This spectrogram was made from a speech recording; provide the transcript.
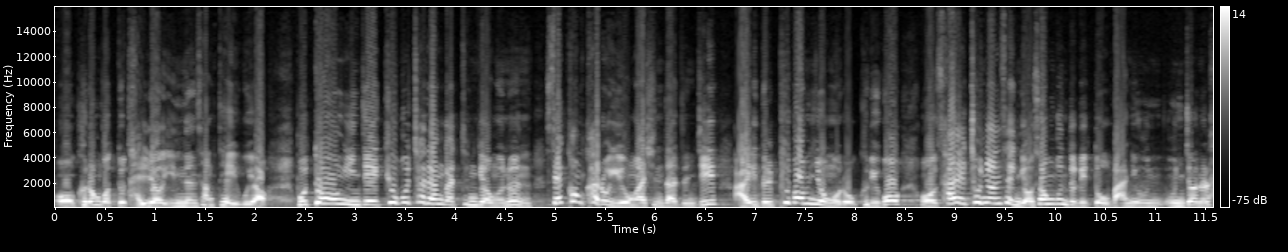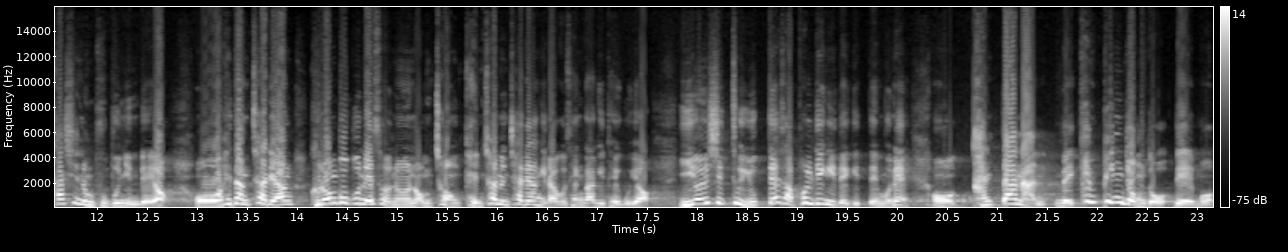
어, 그런 것도 달려 있는 상태이고요. 보통 이제 큐브 차량 같은 경우는 세컨카로 이용하신다든지 아이들 픽업용으로 그리고 어, 사회 초년생 여성분들이 또 많이 운, 운전을 하시는 부분인데요. 어, 해당 차량 그런 부분에서는 엄청 괜찮은 차량이라고 생각이 되고요. 2열 시트 6대4 폴딩이 되기 때문에 어, 간단한 네, 캠핑 정도, 네, 뭐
